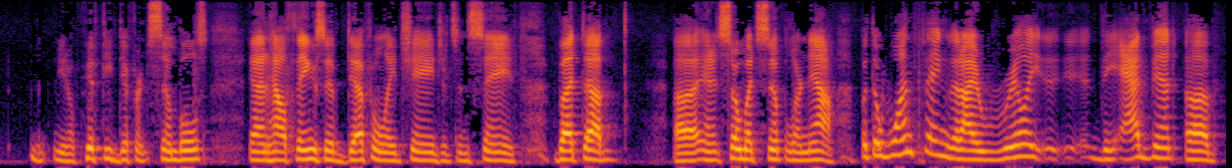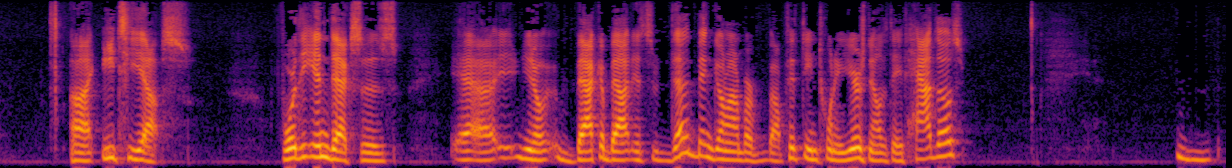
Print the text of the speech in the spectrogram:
you know, 50 different symbols and how things have definitely changed. It's insane. But uh, uh, and it's so much simpler now. But the one thing that I really, the advent of uh, ETFs for the indexes, uh, you know, back about, it's that's been going on about 15, 20 years now that they've had those.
